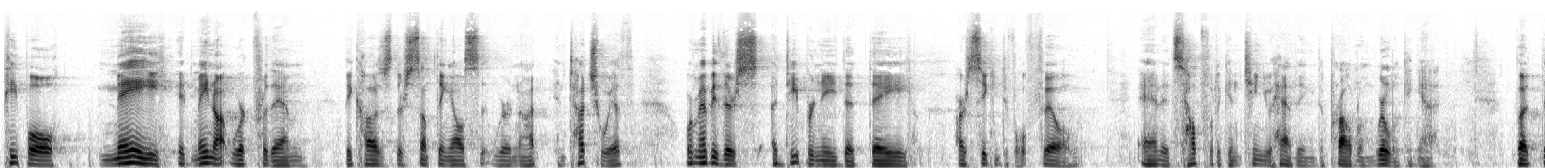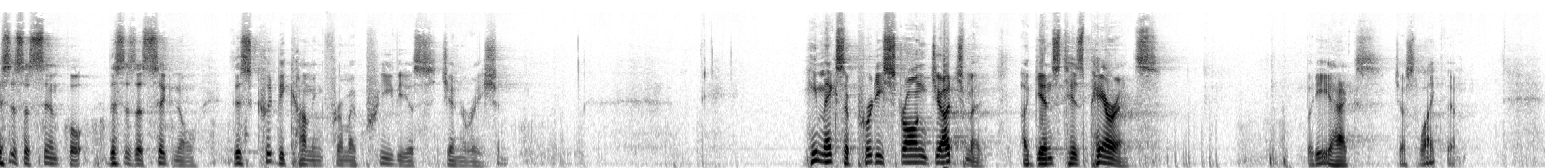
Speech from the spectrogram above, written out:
people may, it may not work for them because there's something else that we're not in touch with, or maybe there's a deeper need that they are seeking to fulfill. And it's helpful to continue having the problem we're looking at. But this is a simple, this is a signal. This could be coming from a previous generation. He makes a pretty strong judgment against his parents, but he acts just like them.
